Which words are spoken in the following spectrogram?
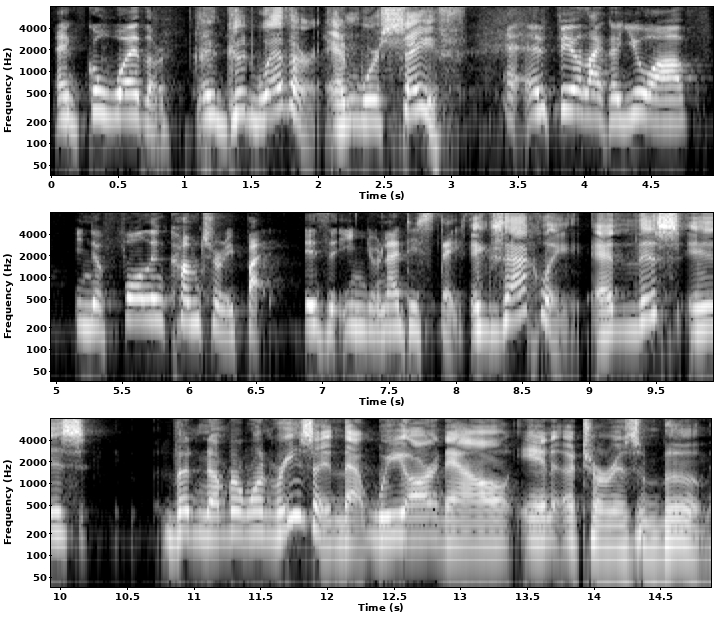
And good weather. and good weather, and we're safe. And, and feel like you are in a foreign country, but is in the United States. Exactly. And this is the number one reason that we are now in a tourism boom.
